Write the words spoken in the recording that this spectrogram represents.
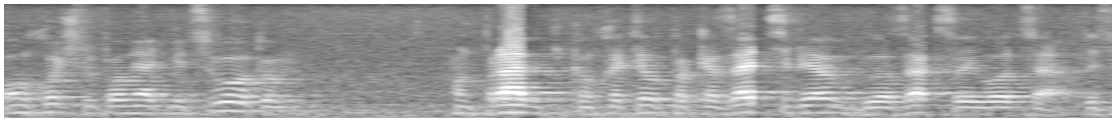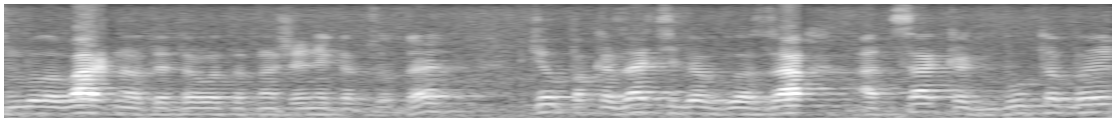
он хочет выполнять митцвот, он, он праведник, он хотел показать себя в глазах своего отца. То есть ему было важно вот это вот отношение к отцу, да? Хотел показать себя в глазах отца, как будто бы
